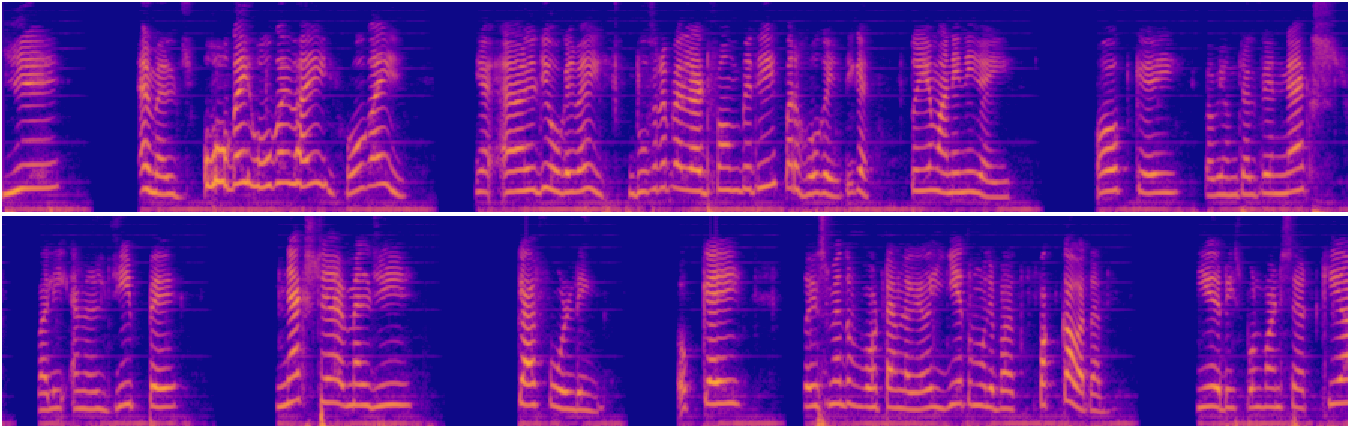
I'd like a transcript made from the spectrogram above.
ये एम एल जी हो गई हो गई भाई, हो गई। ये एम एल जी हो गई भाई। दूसरे प्लेटफॉर्म पे थी, पर हो गई, ठीक है? तो ये मानी नहीं जाएगी। ओके तो अभी हम चलते हैं नेक्स्ट वाली एम एल जी पे। नेक्स्ट है M L G scaffolding okay तो इसमें तो बहुत टाइम लगेगा। ये तो मुझे पक्का बता ये रिस्पॉन्ड पॉइंट सेट किया।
